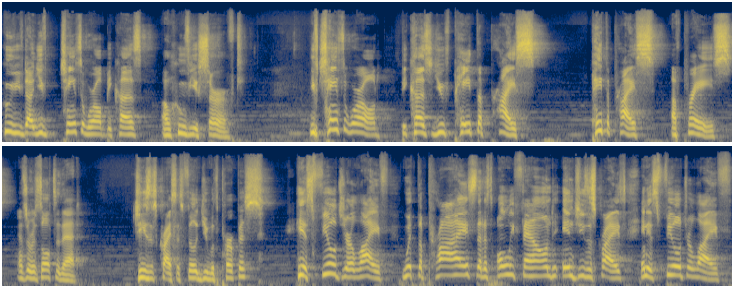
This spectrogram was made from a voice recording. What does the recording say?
who you've done. You've changed the world because of who you served. You've changed the world because you've paid the price, paid the price of praise. As a result of that, Jesus Christ has filled you with purpose. He has filled your life with the prize that is only found in Jesus Christ, and has filled your life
